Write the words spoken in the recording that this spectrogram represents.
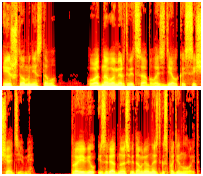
«И что мне с того?» У одного мертвеца была сделка с исчадиями. Проявил изрядную осведомленность господин Ллойд.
